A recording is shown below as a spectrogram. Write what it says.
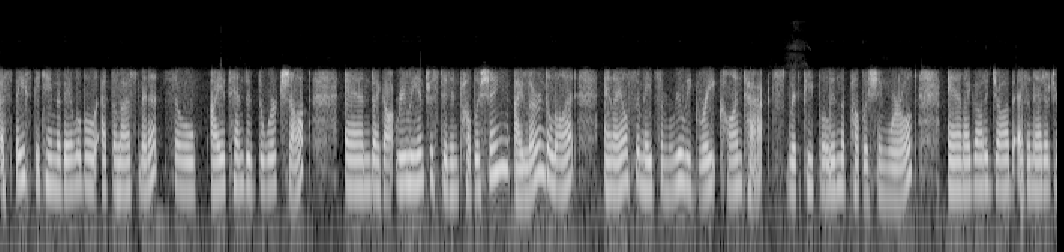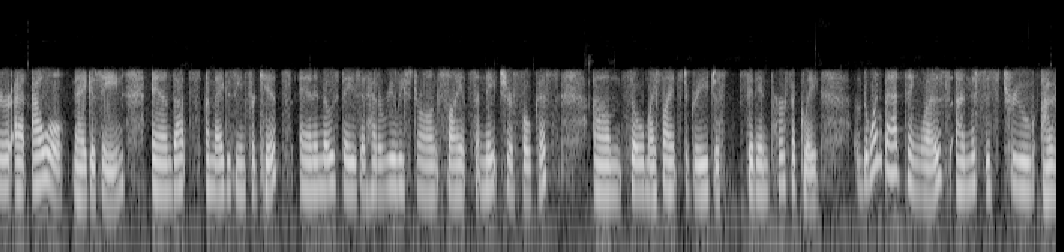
a space became available at the last minute. So I attended the workshop, and I got really interested in publishing. I learned a lot, and I also made some really great contacts with people in the publishing world, and I got a job as an editor at Owl magazine, and that's a magazine for kids. And in those days, it had a really strong science and nature focus. Um, so my science degree just fit in perfectly. The one bad thing was, and this is true uh,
